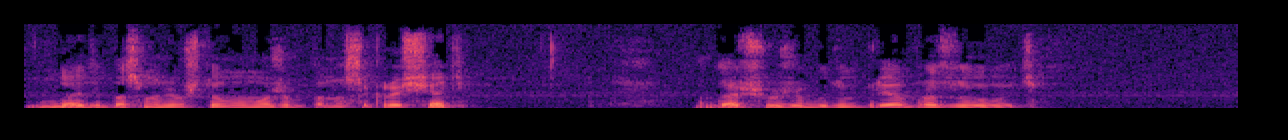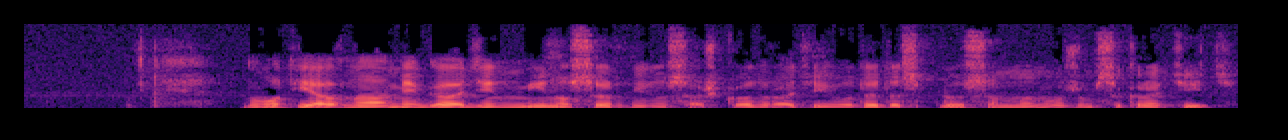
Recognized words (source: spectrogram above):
Давайте посмотрим, что мы можем понасокращать. А дальше уже будем преобразовывать. Ну вот явно омега-1 минус r минус h квадрате. И вот это с плюсом мы можем сократить.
